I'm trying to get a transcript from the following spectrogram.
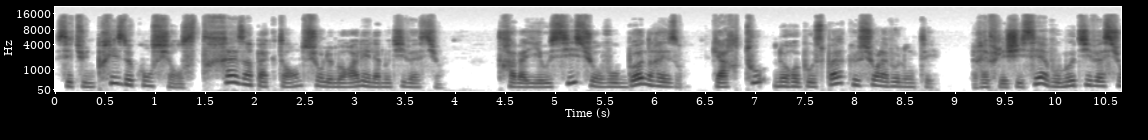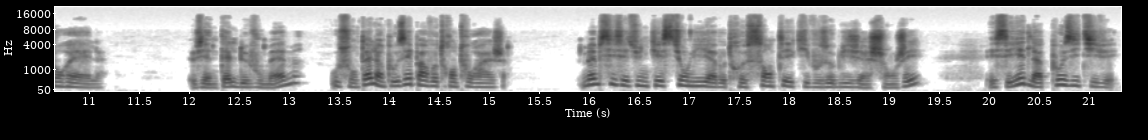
c'est une prise de conscience très impactante sur le moral et la motivation. Travaillez aussi sur vos bonnes raisons, car tout ne repose pas que sur la volonté. Réfléchissez à vos motivations réelles. Viennent-elles de vous-même ou sont-elles imposées par votre entourage? Même si c'est une question liée à votre santé qui vous oblige à changer, essayez de la positiver.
